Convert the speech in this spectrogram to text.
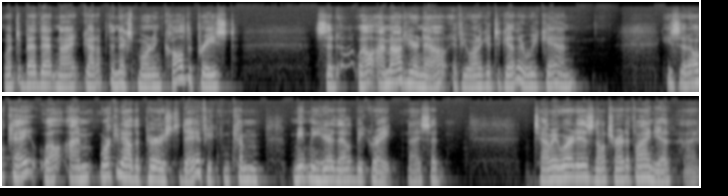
went to bed that night, got up the next morning, called the priest, said, Well, I'm out here now. If you want to get together, we can. He said, Okay, well, I'm working out of the parish today. If you can come meet me here, that'll be great. And I said, Tell me where it is and I'll try to find you. I,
